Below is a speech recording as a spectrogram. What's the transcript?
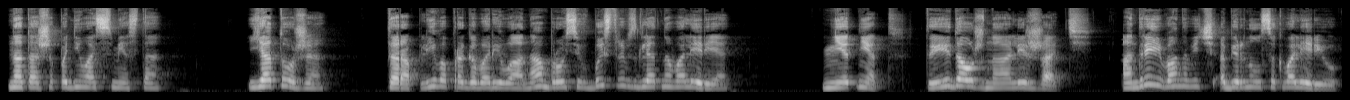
Наташа поднялась с места. «Я тоже», – торопливо проговорила она, бросив быстрый взгляд на Валерия. «Нет-нет, ты должна лежать». Андрей Иванович обернулся к Валерию.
